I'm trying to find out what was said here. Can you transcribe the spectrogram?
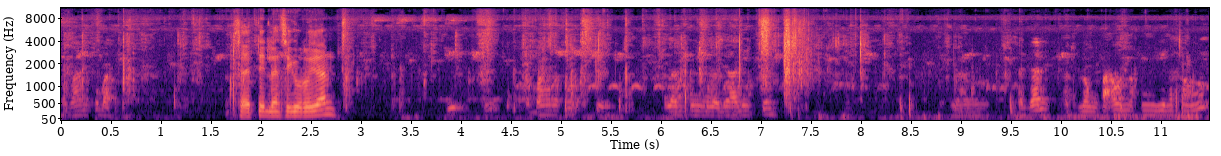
Kabahan ako ba? Excited lang siguro yan. Kabahan ako. Alam kong magagalit yun. Walang tagal. Tatlong taon akong hindi nakauwi.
